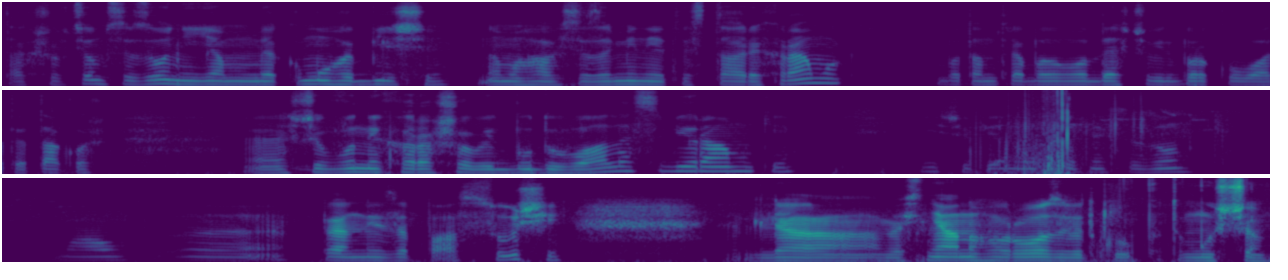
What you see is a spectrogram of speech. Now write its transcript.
Так що в цьому сезоні я якомога більше намагався замінити старих рамок, бо там треба було дещо відбракувати. Також, е, щоб вони хорошо відбудували собі рамки. І щоб я на наступний сезон мав е, певний запас суші для весняного розвитку, тому що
